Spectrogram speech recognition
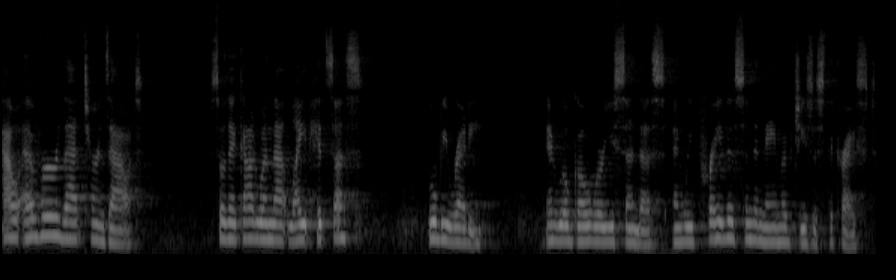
however that turns out. So that, God, when that light hits us, we'll be ready and we'll go where you send us. And we pray this in the name of Jesus the Christ.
